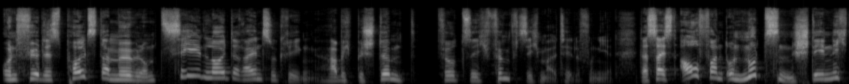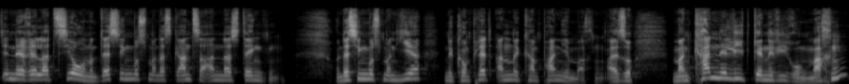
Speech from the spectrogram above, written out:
und für das Polstermöbel, um zehn Leute reinzukriegen, habe ich bestimmt 40, 50 Mal telefoniert. Das heißt, Aufwand und Nutzen stehen nicht in der Relation und deswegen muss man das Ganze anders denken. Und deswegen muss man hier eine komplett andere Kampagne machen. Also man kann eine Lead-Generierung machen,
